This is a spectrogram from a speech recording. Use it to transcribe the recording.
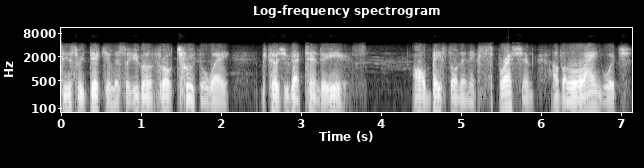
See, it's ridiculous. So you're going to throw truth away because you got tender ears, all based on an expression of a language,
